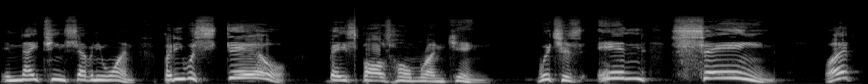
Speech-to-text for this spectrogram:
in 1971, but he was still baseball's home run king, which is insane. What?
